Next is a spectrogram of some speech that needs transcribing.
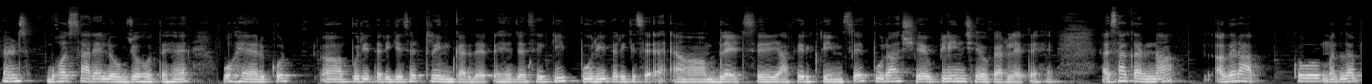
फ्रेंड्स बहुत सारे लोग जो होते हैं, वो हेयर को पूरी तरीके से ट्रिम कर देते हैं। जैसे कि पूरी तरीके से ब्लेड से या फिर क्रीम से पूरा शेव क्लीन शेव कर लेते हैं। ऐसा करना, अगर आप आपको मतलब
